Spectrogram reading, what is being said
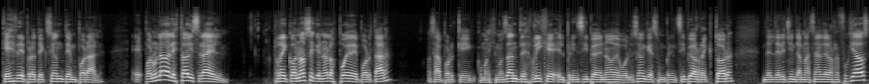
que es de protección temporal. Eh, por un lado, el Estado de Israel reconoce que no los puede deportar, o sea, porque, como dijimos antes, rige el principio de no devolución, que es un principio rector del derecho internacional de los refugiados,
